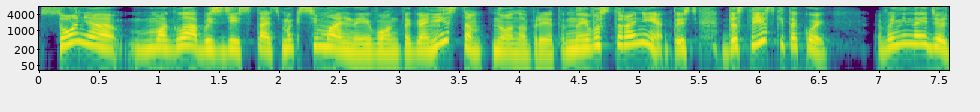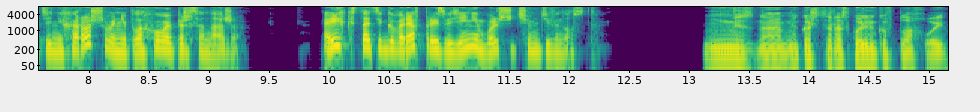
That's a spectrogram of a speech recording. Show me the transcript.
Соня могла бы здесь стать максимально его антагонистом, но она при этом на его стороне. То есть Достоевский такой, вы не найдете ни хорошего, ни плохого персонажа. А их, кстати говоря, в произведении больше, чем 90. Не знаю, мне кажется, Раскольников плохой.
